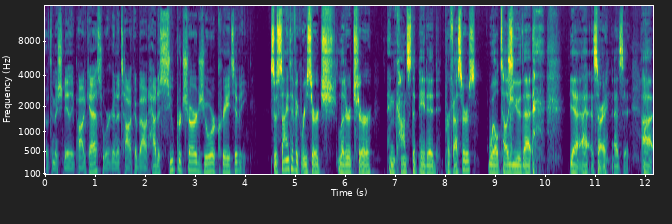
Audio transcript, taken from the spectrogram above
of the Mission Daily podcast, we're going to talk about how to supercharge your creativity. So scientific research, literature, and constipated professors will tell you that yeah, uh, sorry, that's it. Uh,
